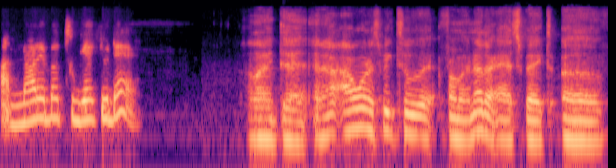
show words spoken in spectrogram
I'm not able to get you there. I like that. And I, I want to speak to it from another aspect of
